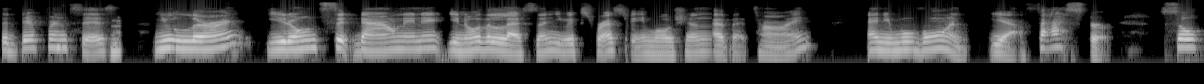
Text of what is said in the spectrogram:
The difference is mm-hmm. you learn, you don't sit down in it, you know the lesson, you express your emotions at that time and you move on yeah faster so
